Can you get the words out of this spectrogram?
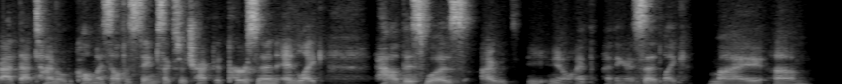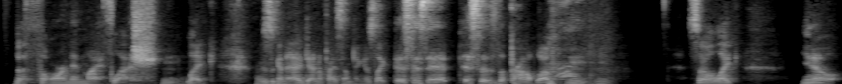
at that time, I would call myself a same sex attracted person. And like how this was, I would, you know, I, I think I said like my, um, the thorn in my flesh. Mhm. Like I was going to identify something as like, this is it. This is the problem. Mhm. So like, you know,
